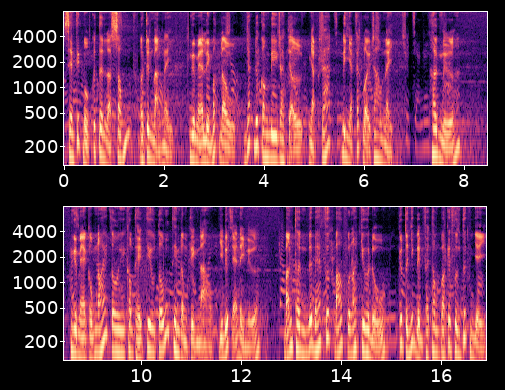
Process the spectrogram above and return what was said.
xem tiết mục có tên là Sống ở trên mạng này Người mẹ liền bắt đầu dắt đứa con đi ra chợ nhặt rác, đi nhặt các loại rau này. Hơn nữa, người mẹ cũng nói tôi không thể tiêu tốn thêm đồng tiền nào vì đứa trẻ này nữa. Bản thân đứa bé phước báo của nó chưa đủ. Chúng tôi nhất định phải thông qua cái phương thức như vậy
